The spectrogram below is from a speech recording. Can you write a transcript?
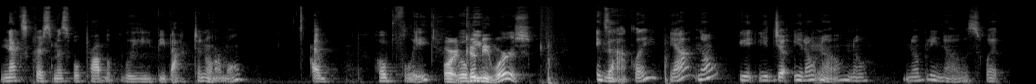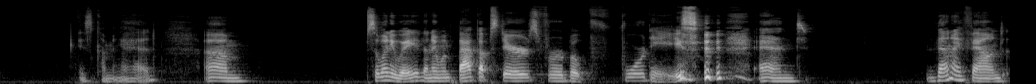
next Christmas will probably be back to normal. I hopefully Or it we'll could be worse. exactly. Yeah, no, you you, ju- you don't know. No, nobody knows what is coming ahead. Um, so anyway, then I went back upstairs for about four days, and then I found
